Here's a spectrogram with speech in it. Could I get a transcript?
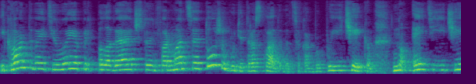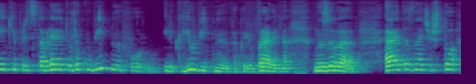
И квантовая теория предполагает, что информация тоже будет раскладываться как бы по ячейкам, но эти ячейки представляют уже кубитную форму или кьюбитную, как ее правильно называют. А это значит, что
